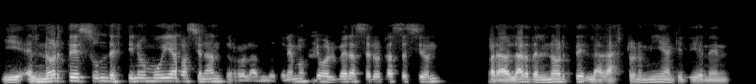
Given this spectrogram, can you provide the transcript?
Y el norte es un destino muy apasionante, Rolando. Tenemos que volver a hacer otra sesión para hablar del norte, la gastronomía que tienen,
